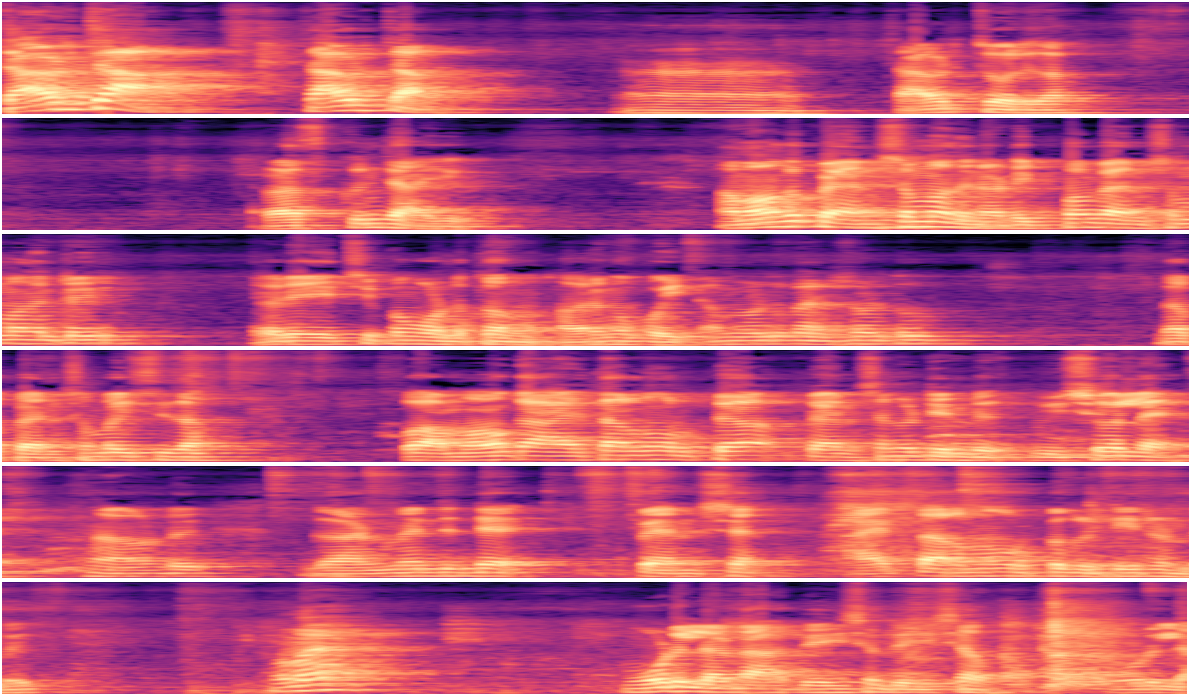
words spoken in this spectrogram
ചായ കുടിച്ചാ? ചായ കുടിച്ചോലുക റസ്കും ചായയും. അമ്മയ്ക്ക് പെൻഷൻ വന്നില്ല കേട്ടോ. ഇപ്പം പെൻഷൻ വന്നിട്ട് ഒരു ഏച്ചി ഇപ്പം കൊണ്ടു തന്നു അവരങ്ങ് പോയി. അമ്മയോട് പെൻഷൻ കൊടുത്തു. ഇതാ പെൻഷൻ പൈസ ഇതാ. അപ്പോൾ അമ്മമ്മക്ക് ആയിരത്തി അറുന്നൂറ് റുപ്യ പെൻഷൻ കിട്ടിയിട്ടുണ്ട്. വിഷു അല്ലേ? അതുകൊണ്ട് ഗവൺമെന്റിന്റെ പെൻഷൻ ആയിരത്തി അറുന്നൂറ് റുപ്യ കിട്ടിയിട്ടുണ്ട്. അമ്മേ മൂടില്ല കേട്ടാ ദേഷ്യം ദേഷ്യം. മൂടില്ല.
